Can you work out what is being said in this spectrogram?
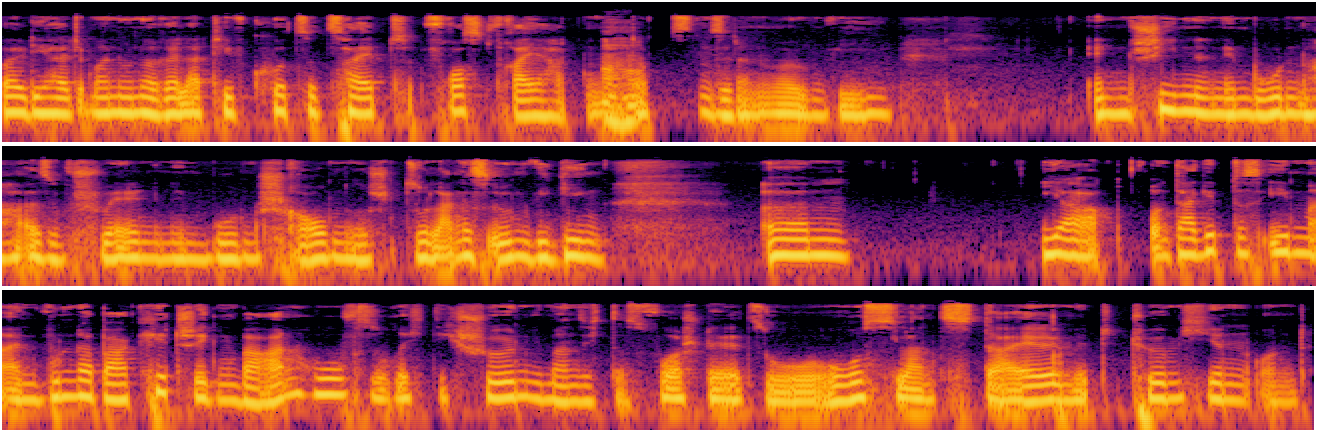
weil die halt immer nur eine relativ kurze Zeit frostfrei hatten. Und da mussten sie dann immer irgendwie in Schienen in den Boden, also Schwellen in den Boden schrauben, so, solange es irgendwie ging. Ähm, ja, und da gibt es eben einen wunderbar kitschigen Bahnhof, so richtig schön, wie man sich das vorstellt, so Russland-Style mit Türmchen und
